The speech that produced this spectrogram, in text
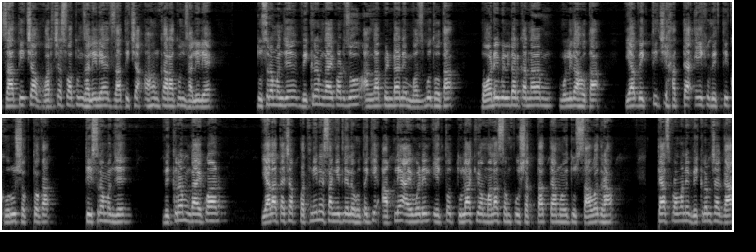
जातीच्या वर्चस्वातून झालेली आहे जातीच्या अहंकारातून झालेली आहे. दुसरं म्हणजे विक्रम गायकवाड जो अंगापिंडाने मजबूत होता बॉडी बिल्डर करणारा मुलगा होता या व्यक्तीची हत्या एक व्यक्ती करू शकतो का? तिसरं म्हणजे विक्रम गायकवाड याला त्याच्या पत्नीने सांगितलेलं होतं की आपले आईवडील एक तर तुला किंवा मला संपू शकतात त्यामुळे तू सावध राहा. त्याचप्रमाणे विक्रमच्या गा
